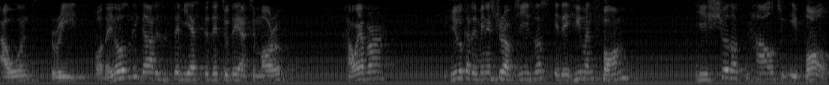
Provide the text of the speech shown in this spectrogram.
I won't read further. You know, only God is the same yesterday, today, and tomorrow. However, if you look at the ministry of Jesus in the human form, he showed us how to evolve.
